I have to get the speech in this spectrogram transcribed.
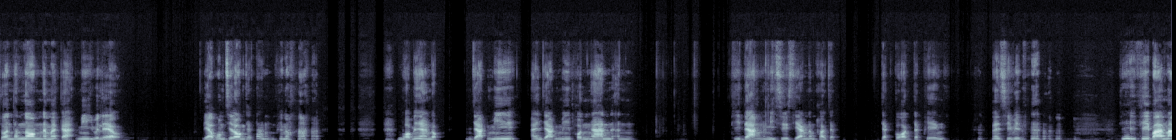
ส่วนทำนองนะมันก็มีอยู่แล้ว เดี๋ยวผมสิลองจะตั้งพี่น้องบ่เป็นยังดอก อยากมีอันอยากมีผลงาน อัน ที่ดังมีชื่อเสียงน้ำเขาจากจากก่อนจากเพลงในชีวิต ที่ที่ผ่านมา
